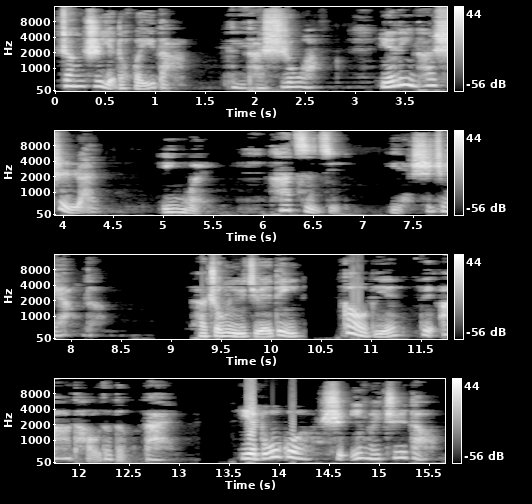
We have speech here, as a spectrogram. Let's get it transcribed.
张之野的回答令他失望，也令他释然，因为他自己也是这样的。他终于决定告别对阿桃的等待。也不过是因为知道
